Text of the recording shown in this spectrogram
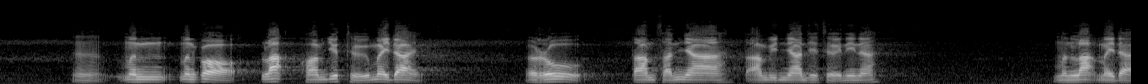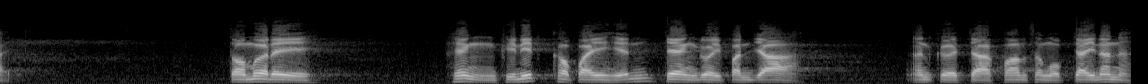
ๆมันมันก็ละความยึดถือไม่ได้ รู้ตามสัญญาตามวิญญาณเฉยๆนี่นะ มันละไม่ได้ ต่อเมื่อได้เพ่งพินิษเข้าไปเห็นแจ้งด้วยปัญญา อันเกิดจากความสงบใจนั่นน่ะ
